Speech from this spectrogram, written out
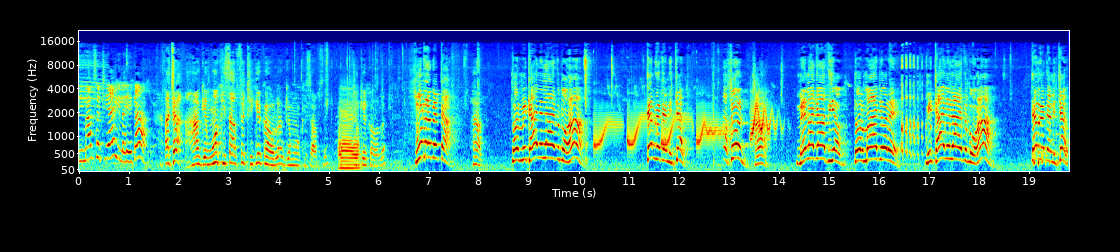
दिमाग से ठिया गेल है का? अच्छा हाँ गेमुआ के हिसाब से ठीक है का गेमुआ के हिसाब से। ठीक है का होला सुन रे बेटा? हाँ। तोर मिठाई ले ला देबो हाँ चल गजनी चल सुन हाँ मेला जा दियो तोर माँ जोरे मिठाई ले ला देबो हाँ चल गजनी चल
